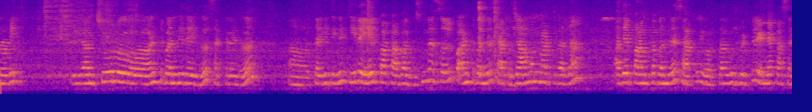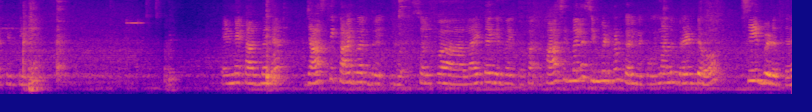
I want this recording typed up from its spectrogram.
ನೋಡಿ, ಈಗ ಒಂಚೂರು ಅಂಟು ಬಂದಿದೆ ಇದು ಸಕ್ಕರೆದು ತೆಗಿತೀನಿ. ತೀರಾ ಏರ್ ಪಾಕ ಆಗಬಾರ್ದು. ಸುಮ್ಮನೆ ಸ್ವಲ್ಪ ಅಂಟು ಬಂದರೆ ಸಾಕು. ಜಾಮೂನ್ ಮಾಡ್ತೀವಲ್ಲ, ಅದೇ ಪಾಕ ಬಂದರೆ ಸಾಕು. ಇವಾಗ ತೆಗೆದುಬಿಟ್ಟು ಎಣ್ಣೆ ಕಾಸಾಕಿರ್ತೀನಿ ಎಣ್ಣೆ ಕಾದ್ಮೇಲೆ ಜಾಸ್ತಿ ಕಾಯ್ಬಾರ್ದ್ರಿ ಇದು ಸ್ವಲ್ಪ ಲೈಟಾಗಿರ್ಬೇಕು ಕಾಸಿದ ಮೇಲೆ ಸಿಮ್ ಬಿಡ್ಕೊಂಡು ಕರಿಬೇಕು. ಇಲ್ಲಾಂದ್ರೆ ಬ್ರೆಡ್ಡು ಸೀದ್ ಬಿಡುತ್ತೆ.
